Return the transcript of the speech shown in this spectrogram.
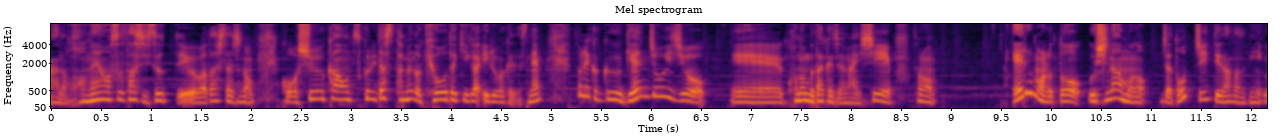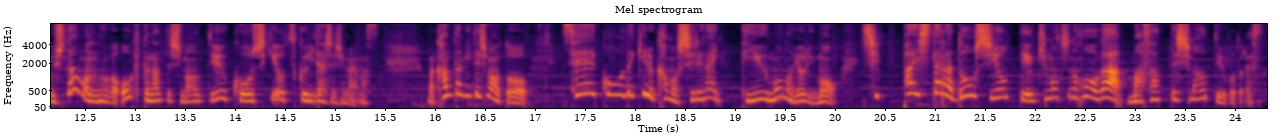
あの、ホメオスタシスっていう私たちの、こう、習慣を作り出すための強敵がいるわけですね。とにかく、現状維持を、えー、好むだけじゃないし、その、得るものと失うもの、じゃあどっち？ってなった時に、失うものの方が大きくなってしまうっていう公式を作り出してしまいます。まあ、簡単に言ってしまうと、成功できるかもしれないっていうものよりも、失敗したらどうしようっていう気持ちの方が勝ってしまうっていうことです。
